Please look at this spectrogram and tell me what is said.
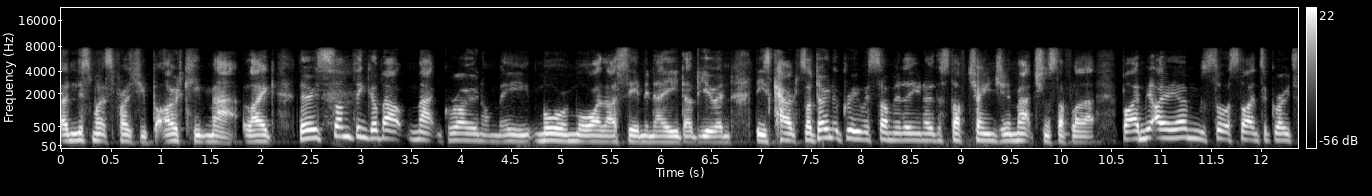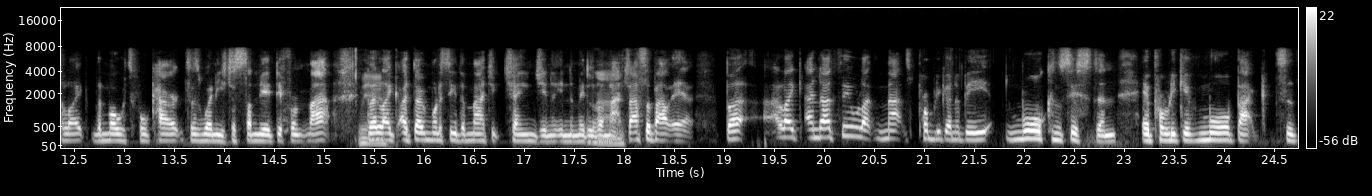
And this might surprise you, but I would keep Matt. Like there is something about Matt growing on me more and more as I see him in AEW and these characters. I don't agree with some of the you know the stuff changing in match and stuff like that. But I mean, I am sort of starting to grow to like the multiple characters when he's just suddenly a different Matt. Yeah. But like I don't want to see the magic changing in the middle no. of a match. That's about it. But uh, like, and I feel like Matt's probably going to be more consistent. It'll probably give more back to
